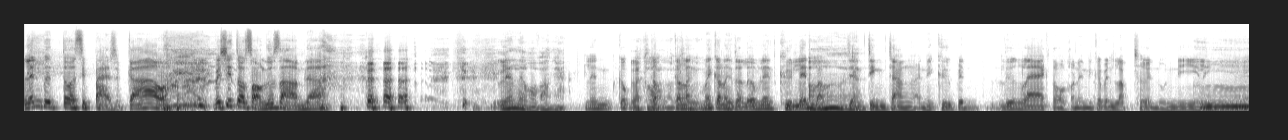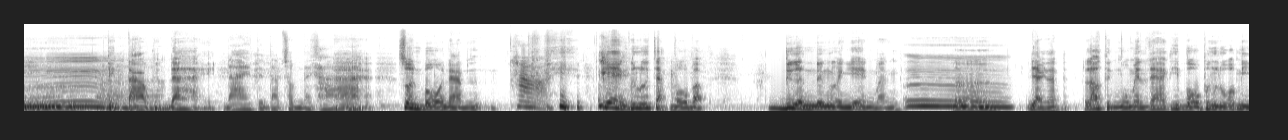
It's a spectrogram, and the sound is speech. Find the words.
เล่นเป็นตัว 18 19 ไม่ใช่ตัว2หรือ3นะ เล่นอะไรมาบ้างอะเล่นก็ละครละครกำลังไม่กำลังจะเริ่มเล่นคือเล่นแบบอ๋ออย่างจริงจังอะนี่คือเป็นเรื่องแรกแต่ว่าก่อนหน้านี้ก็เป็นรับเชิญนู่นนี่อะไรอย่างงี้มติดตามกันได้ ได้ติดตามชมนะคะอ่าส่วนโบนั้นค่ะพี่เองเพิ่งรู้จักโบแบบเดือนหนึ่งอะไรอย่างนี้เองมั้งอืเออมอยากจะเล่าถึงโมเมนต์แรกที่โบเพิ่งรู้ว่ามี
